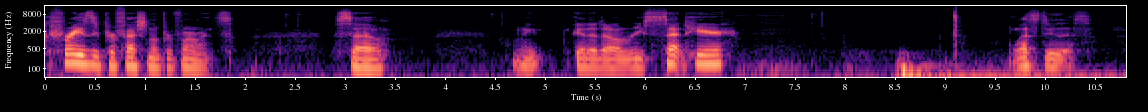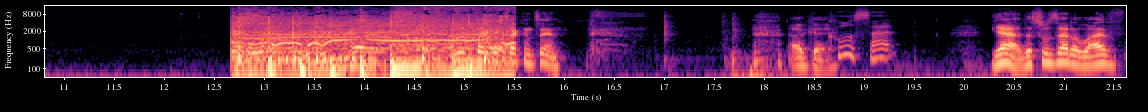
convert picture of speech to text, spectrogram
crazy professional performance. So let me get it all reset here. Let's do this. Another 30 seconds in. okay. Cool set. Yeah, this was at a live,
